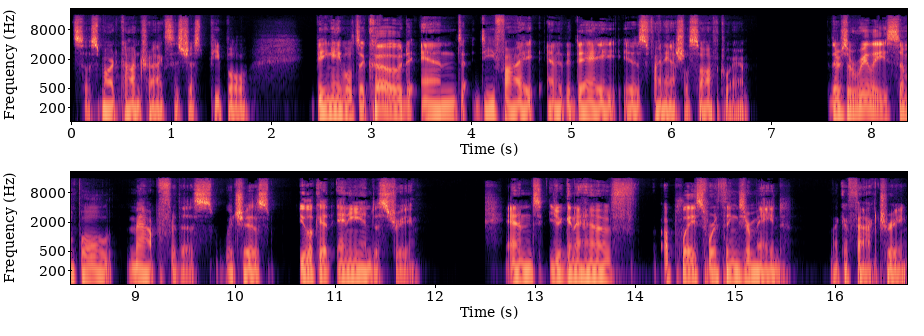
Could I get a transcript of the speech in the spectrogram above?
So smart contracts is just people being able to code, and DeFi, end of the day, is financial software. There's a really simple map for this, which is you look at any industry and you're going to have a place where things are made, like a factory.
